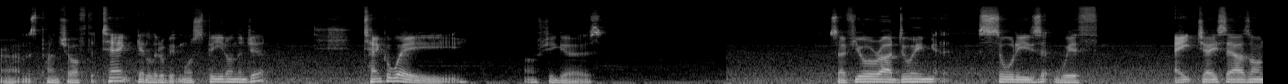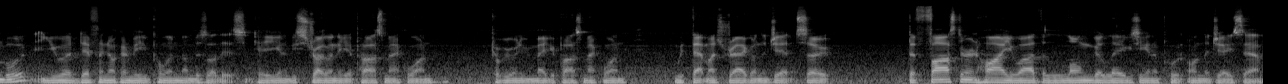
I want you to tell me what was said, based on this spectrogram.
All right, let's punch off the tank, get a little bit more speed on the jet. Tank away. Off she goes. So if you're uh, doing sorties with eight JSOWs on board, you are definitely not going to be pulling numbers like this. Okay, you're going to be struggling to get past Mach 1 probably won't even make it past Mach 1 with that much drag on the jet. So the faster and higher you are, the longer legs you're going to put on the JSOW.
